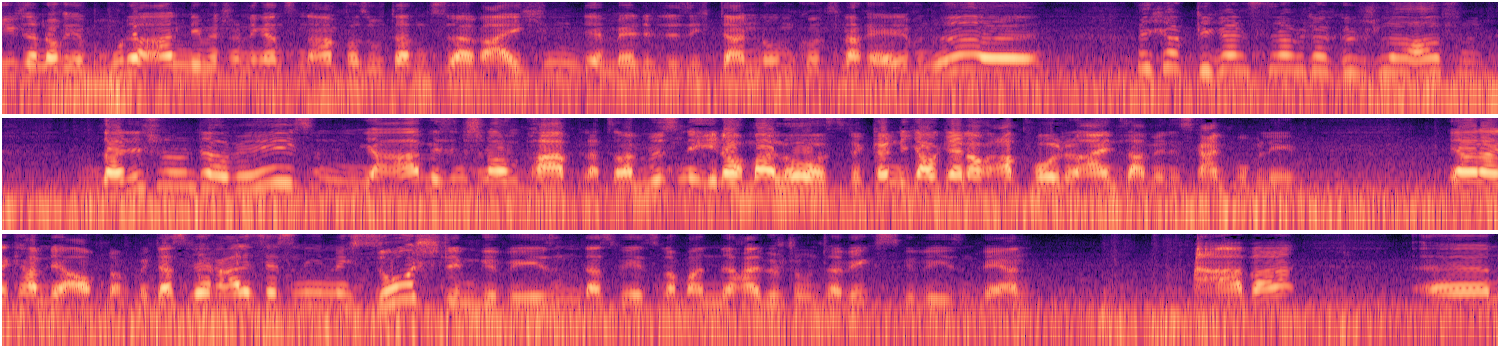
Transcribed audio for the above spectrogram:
rief dann noch ihr Bruder an, den wir schon den ganzen Abend versucht hatten zu erreichen. Der meldete sich dann um kurz nach elf und äh, ich habe die ganze Nachmittag geschlafen. Seid ihr schon unterwegs? Ja, wir sind schon auf dem Parkplatz, aber müssen eh noch mal los. Wir können dich auch gerne auch abholen und einsammeln, ist kein Problem. Ja, dann kam der auch noch mit. Das wäre alles jetzt nicht so schlimm gewesen, dass wir jetzt noch mal eine halbe Stunde unterwegs gewesen wären. Aber ähm,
